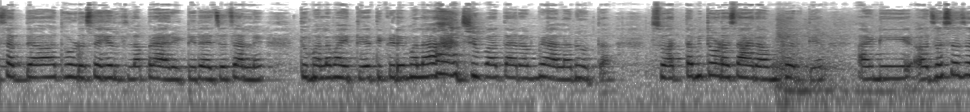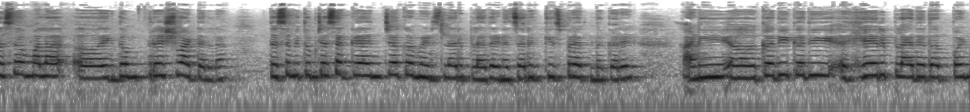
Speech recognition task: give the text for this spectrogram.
सध्या थोडंसं हेल्थला प्रायोरिटी द्यायचं चाललं आहे तुम्हाला माहिती आहे तिकडे मला अजिबात आराम मिळाला नव्हता. सो आत्ता मी थोडासा आराम करते. आणि जसं जसं मला एकदम फ्रेश वाटेल ना तसं मी तुमच्या सगळ्यांच्या कमेंट्सला रिप्लाय देण्याचा नक्कीच प्रयत्न करेन. आणि कधी कधी हे रिप्लाय देतात पण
